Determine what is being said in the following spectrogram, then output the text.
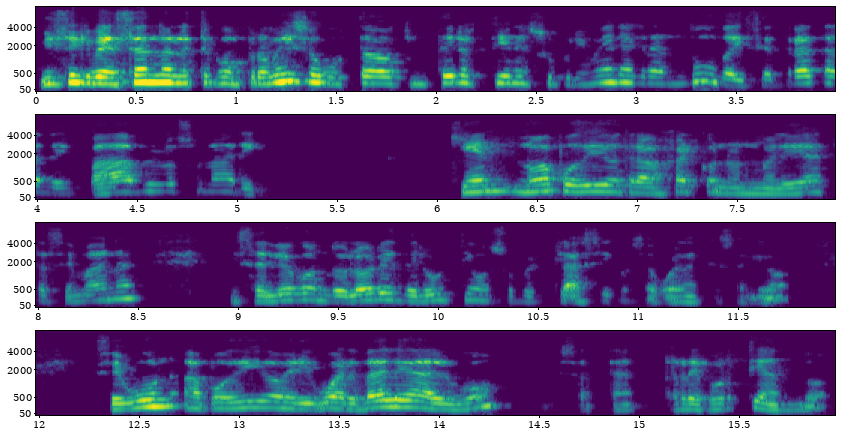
Dice que pensando en este compromiso, Gustavo Quinteros tiene su primera gran duda y se trata de Pablo Solari quien no ha podido trabajar con normalidad esta semana y salió con dolores del último superclásico, ¿se acuerdan que salió? Según ha podido averiguar, dale algo, o sea, está reporteando,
